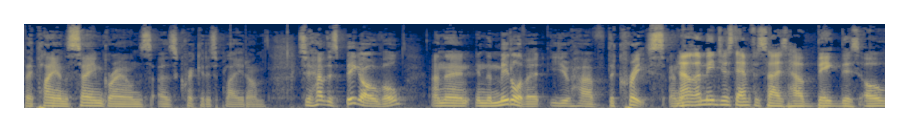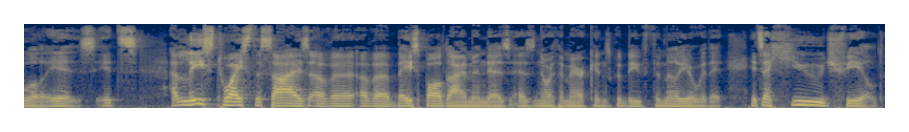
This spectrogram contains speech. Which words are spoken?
they play on the same grounds as cricket is played on. So you have this big oval, and then in the middle of it, you have the crease. And Now, let me just emphasize how big this oval is. It's at least twice the size of a of a baseball diamond, as as North Americans would be familiar with it. It's a huge field.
